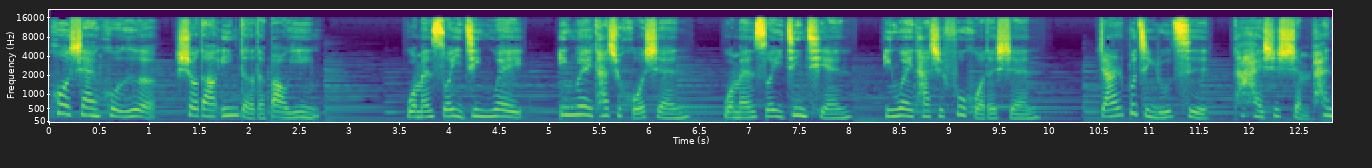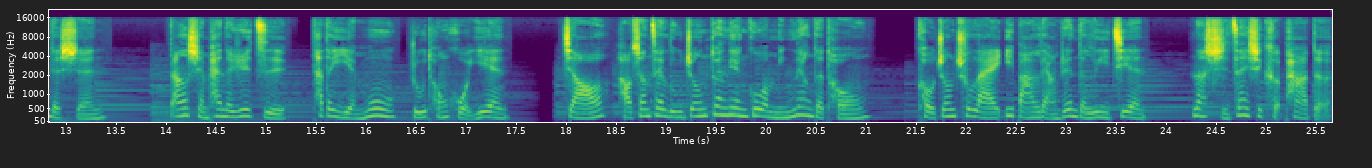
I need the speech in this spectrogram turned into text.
或善或恶，受到应得的报应。我们所以敬畏，因为他是活神；我们所以敬虔，因为他是复活的神。然而不仅如此，他还是审判的神。当审判的日子。他的眼目如同火焰，脚好像在炉中锻炼过明亮的铜，口中出来一把两刃的利剑，那实在是可怕的。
